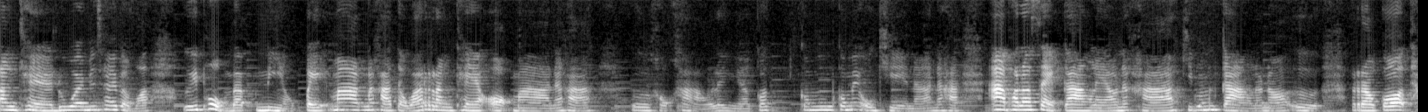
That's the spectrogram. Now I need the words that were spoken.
รังแคด้วยไม่ใช่แบบว่า เอ้ยผมแบบเหนียวเป๊ะมากนะคะ แต่ว่ารังแคออกมานะคะเออขาวๆอะไรอย่างเงี้ยก็ ก็ก็ไม่โอเคนะนะคะอะพอเราแสกกลางแล้วนะคะ คิดว่ามันกลางแล้วเนาะเออเราก็ท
